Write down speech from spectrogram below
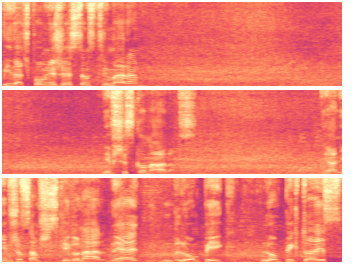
Widać po mnie, że jestem streamerem? Nie wszystko naraz. Ja nie wrzucam wszystkiego na... Nie, lumpik, lumpik to jest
